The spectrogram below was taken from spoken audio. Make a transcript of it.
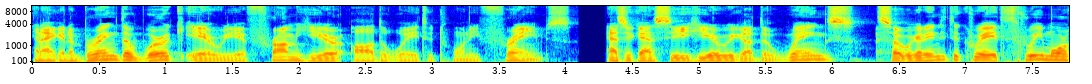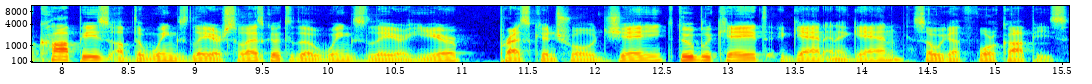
And I'm gonna bring the work area from here all the way to 20 frames. As you can see here, we got the wings. So we're gonna need to create three more copies of the wings layer. So let's go to the wings layer here, press Ctrl J, duplicate again and again. So we got four copies.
